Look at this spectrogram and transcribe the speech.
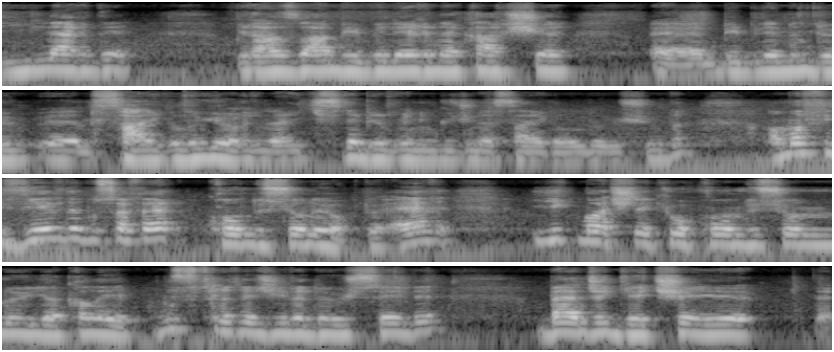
değillerdi. Biraz daha birbirlerine karşı e, birbirlerinin dö- e, saygılı gördüler. İkisi de birbirinin gücüne saygılı dövüşüyordu. Ama Fiziev bu sefer kondisyonu yoktu. Eğer ilk maçtaki o kondisyonunu yakalayıp bu stratejiyle dövüşseydi bence Geçe'yi e,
